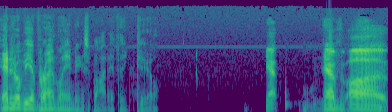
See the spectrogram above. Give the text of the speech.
And it'll be a prime landing spot, I think, too. Yep. Have uh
